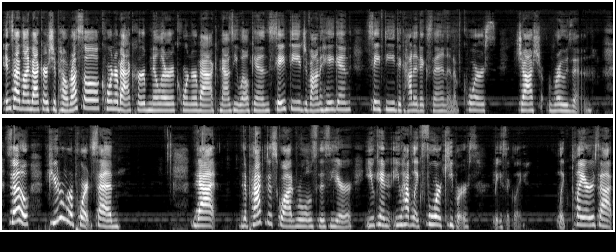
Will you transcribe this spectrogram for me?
Inside linebacker Chappelle Russell, cornerback Herb Miller, cornerback Mazzy Wilkins, safety Javon Hagan, safety Dakota Dixon, and of course Josh Rosen. So, Pewter Report said that the practice squad rules this year, you can you have like four keepers basically. Like players that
